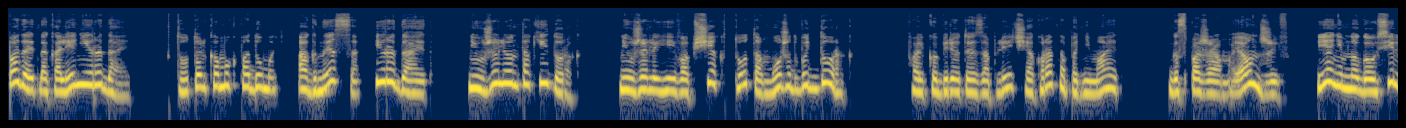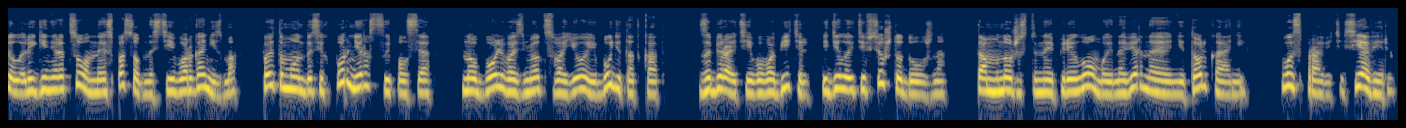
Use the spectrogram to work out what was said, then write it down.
Падает на колени и рыдает. Кто только мог подумать. Агнесса и рыдает. Неужели он так ей дорог? Неужели ей вообще кто-то может быть дорог? Фалько берет ее за плечи, аккуратно поднимает. «Госпожа моя, он жив. Я немного усилил регенерационные способности его организма, поэтому он до сих пор не рассыпался, но боль возьмет свое и будет откат. Забирайте его в обитель и делайте все, что должно. Там множественные переломы, и, наверное, не только они. Вы справитесь, я верю».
